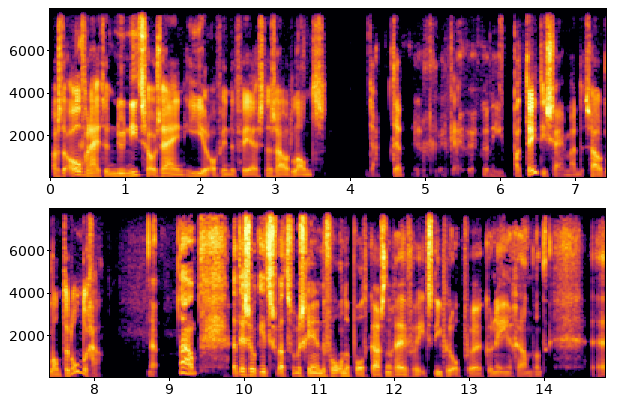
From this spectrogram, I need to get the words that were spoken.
Als de overheid er nu niet zou zijn, hier of in de VS, dan zou het land, ja, ik wil niet pathetisch zijn, maar zou het land ten onder gaan. Nou, dat is ook iets wat we misschien in de volgende podcast nog even iets dieper op uh, kunnen ingaan. Want uh,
